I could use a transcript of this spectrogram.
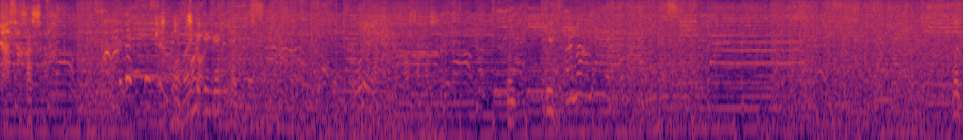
や探した何近いで元気ってん。どっち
